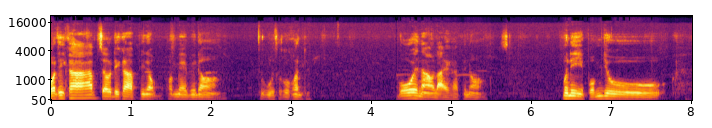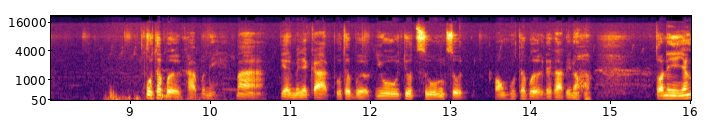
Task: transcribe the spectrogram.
วัสดีครับ สวัสดีครับพี่น้องพ่อแม่พี่น้อง ทุกทุกคนโอ้ยหนาวหลายครับพี่น้องวันนี้ผมอยู่พุทธเบิกครับวันนี้ มาเปลี่ยนบรรยากาศพุทธเบิกอยู่จุดสูงสุดของพุทธเบิกเลยครับพี่น้องตอนนี้ยัง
